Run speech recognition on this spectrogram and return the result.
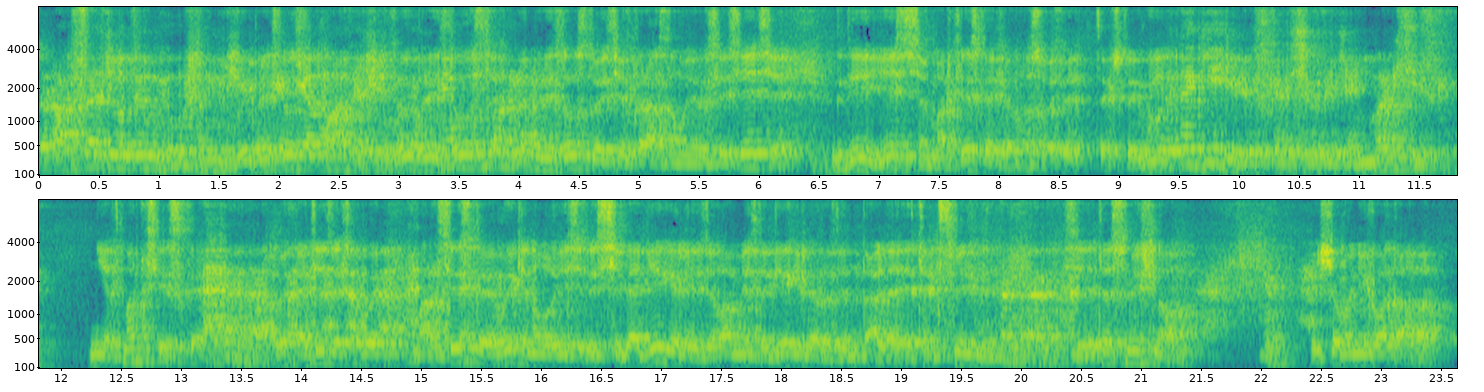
А, кстати, вот МГУшный Вы, присутствуете, вы, присутствуете, вы присутствуете в Красном университете, где есть марксистская философия. Так что и вы... Ну, это гегелевская все-таки, а не марксистская. Нет, марксистская. А вы хотите, чтобы марксистская выкинула из, из себя Гегеля и взяла вместо Гегеля Розенталя. Это, это смешно. Еще бы не хватало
